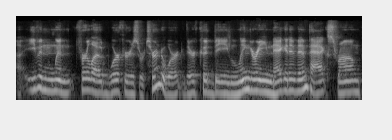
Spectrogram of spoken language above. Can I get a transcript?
uh, even when furloughed workers return to work, there could be lingering negative impacts from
